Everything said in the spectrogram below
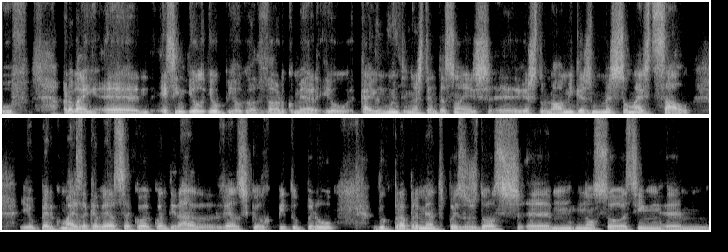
Uf. Ora bem, é assim, eu, eu, eu adoro comer, eu caio muito nas tentações eh, gastronómicas, mas sou mais de sal. Eu perco mais a cabeça com a quantidade de vezes que eu repito o peru do que propriamente depois os doces. Hum, não sou assim hum,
